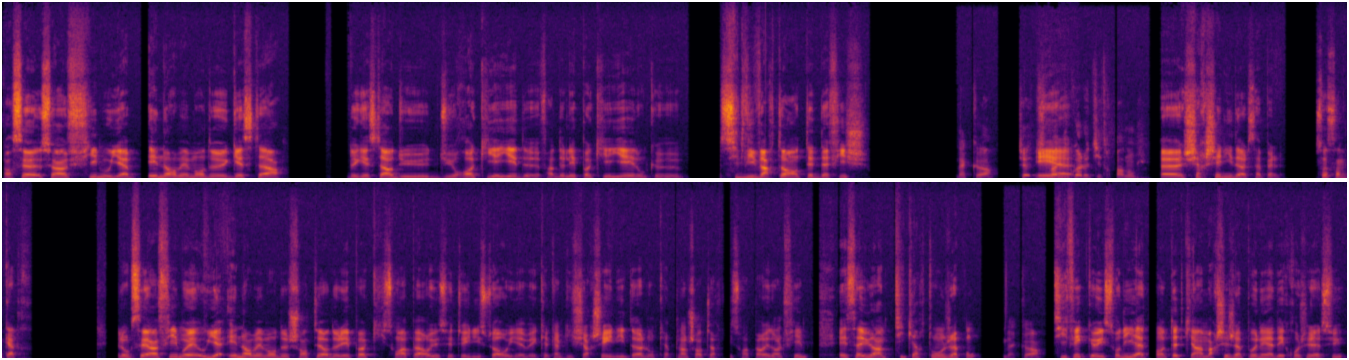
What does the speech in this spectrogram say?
alors c'est un film où il y a énormément de guest stars, de guest stars du, du rock yéyé, de, enfin de l'époque yéyé, donc euh, Sylvie Vartan en tête d'affiche. D'accord. Tu, tu m'as euh, dit quoi le titre, pardon? Euh, Chercher l'idole s'appelle, 64. Et donc c'est un film ouais, où il y a énormément de chanteurs de l'époque qui sont apparus, c'était une histoire où il y avait quelqu'un qui cherchait une idole, donc il y a plein de chanteurs qui sont apparus dans le film, et ça a eu un petit carton au Japon, D'accord. Ce qui fait qu'ils se sont dit, attends, peut-être qu'il y a un marché japonais à décrocher là-dessus.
